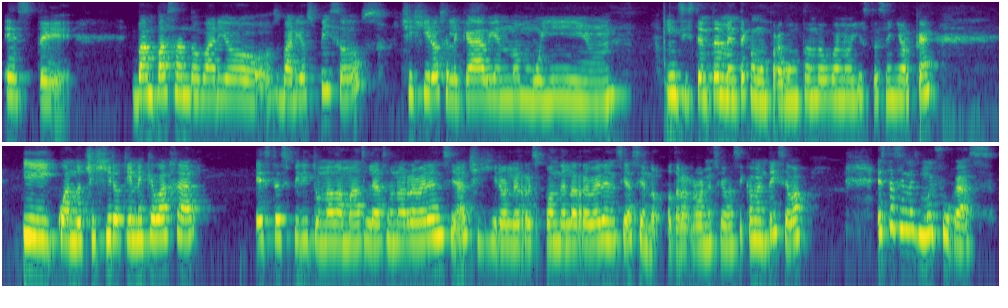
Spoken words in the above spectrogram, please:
Este, van pasando varios, varios pisos. Chihiro se le queda viendo muy insistentemente como preguntando, bueno, ¿y este señor qué? Y cuando Chihiro tiene que bajar, este espíritu nada más le hace una reverencia, Chihiro le responde la reverencia, haciendo otra reverencia básicamente, y se va. Esta escena es muy fugaz,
